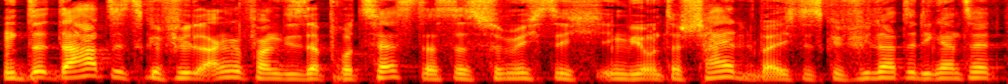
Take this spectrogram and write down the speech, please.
und da, da, hat das Gefühl angefangen, dieser Prozess, dass das für mich sich irgendwie unterscheidet, weil ich das Gefühl hatte die ganze Zeit,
